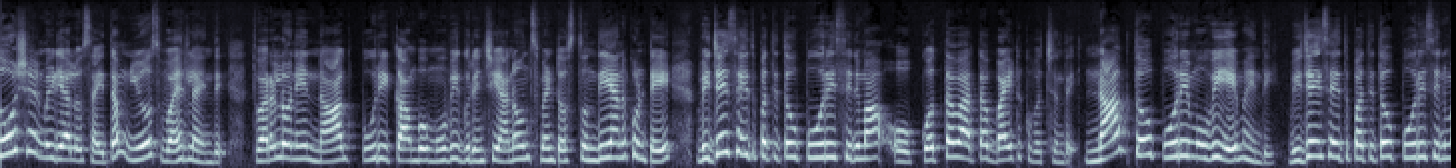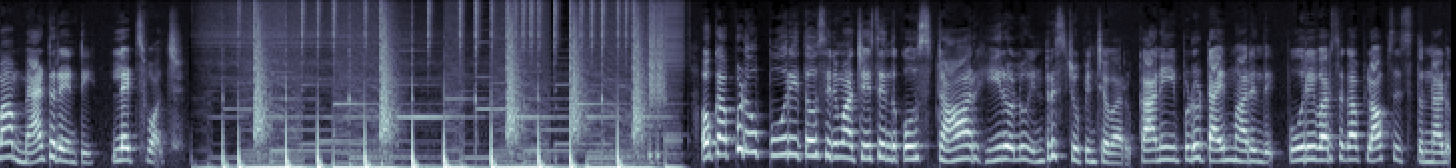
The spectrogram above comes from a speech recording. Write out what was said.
సోషల్ మీడియాలో సైతం న్యూస్ వైరల్ అయింది. త్వరలోనే నాగ్ పూరి కాంబో మూవీ గురించి అనౌన్స్మెంట్ వస్తుంది అనుకుంటే విజయ్ సేతుపతితో పూరి సినిమా ఓ కొత్త వార్త బయటకు వచ్చింది. నాగ్తో పూరి మూవీ ఏమైంది? విజయ్ సేతుపతితో పూరి సినిమా మ్యాటర్ ఏంటి? లెట్స్ వాచ్ ఒకప్పుడు పూరితో సినిమా చేసేందుకు స్టార్ హీరోలు ఇంట్రెస్ట్ చూపించేవారు. కానీ ఇప్పుడు టైం మారింది. పూరి వరుసగా ఫ్లాప్స్ ఇస్తున్నాడు.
